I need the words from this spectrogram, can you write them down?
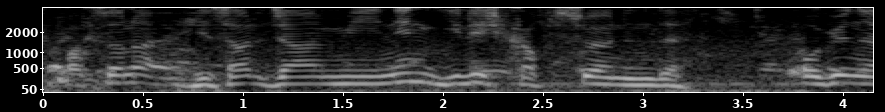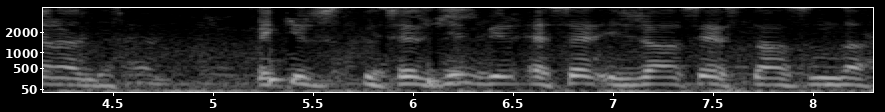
Pınar. Baksana Hisar Camii'nin giriş kapısı önünde. O gün herhalde. Bekir Sıtkı Sezgin bir eser icrası esnasında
